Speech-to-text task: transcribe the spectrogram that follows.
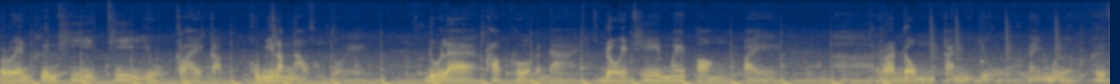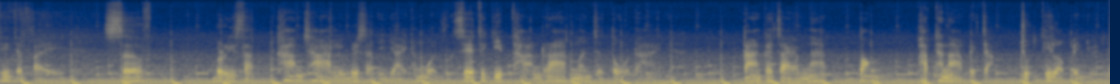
บริเวณพื้นที่ที่อยู่ใกล้กับภูมิลำเนาของตัวเอง ดูแลครอบครัวกันได้ โดยที่ไม่ต้องไประดมกันอยู่ในเมืองเพื่อที่จะไปเซิร์ฟบริษัทข้ามชาติหรือบริษัทใหญ่ๆทั้งหมด เศรษฐกิจฐานรากมันจะโตได้ การกระจายอำนาจต้องพัฒนาไปจากจุดที่เราเป็นอยู่ใน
